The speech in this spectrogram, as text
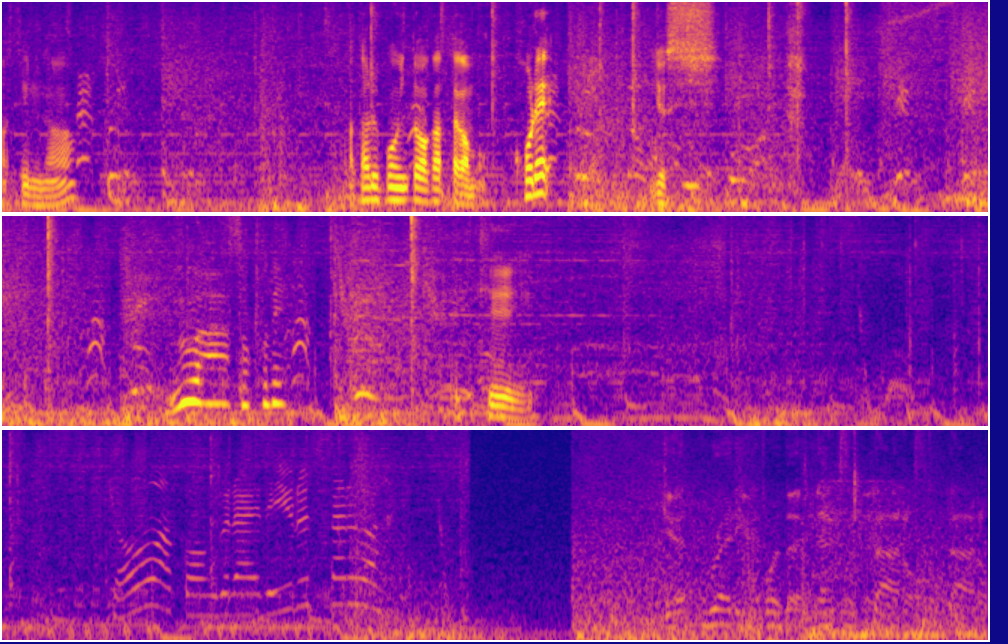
焦るな。当たるポイント分かったかも。これ。よし。うわーそこで。OK 今日はこんぐらいで許したるわ。Get ready for the next battle. Battle.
